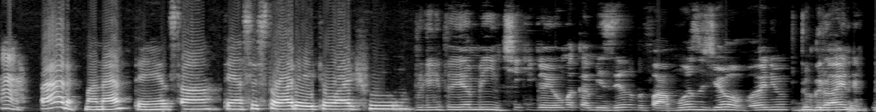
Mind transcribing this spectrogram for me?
ah, para. Mas né, tem essa, tem essa história aí que eu acho. Por que, que tu ia mentir que ganhou uma camiseta do famoso Giovanni do Groiner?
